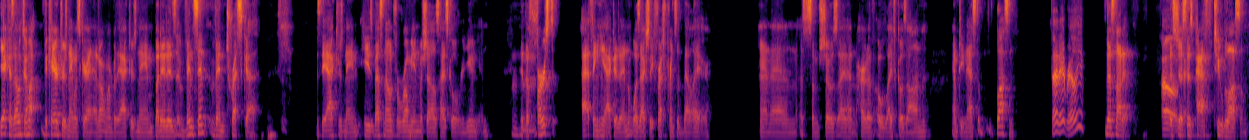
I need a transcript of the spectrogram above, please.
Yeah, because I looked him up. The character's name was Grant. I don't remember the actor's name, but it is Vincent Ventresca. Is the actor's name? He's best known for Romeo and Michele's high school reunion. The Mhm. first uh, thing he acted in was actually Fresh Prince of Bel Air, and then some shows I hadn't heard of. Oh, Life Goes On, Empty Nest, Blossom. is that it really That's not it. oh it's just his path to Blossom.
